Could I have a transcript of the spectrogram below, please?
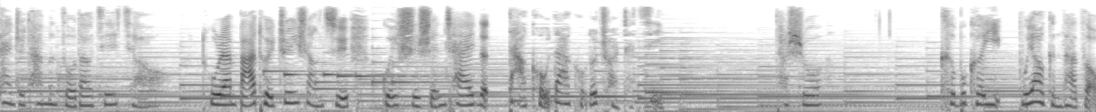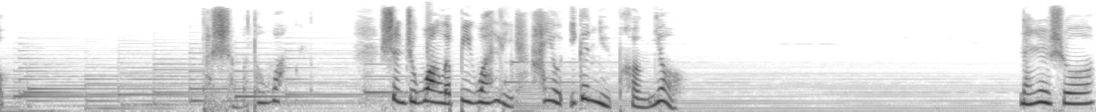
看着他们走到街角，突然拔腿追上去，鬼使神差的大口大口的喘着气。他说：“可不可以不要跟他走？”他什么都忘了，甚至忘了臂弯里还有一个女朋友。男人说：“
